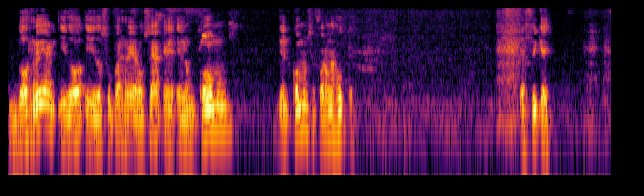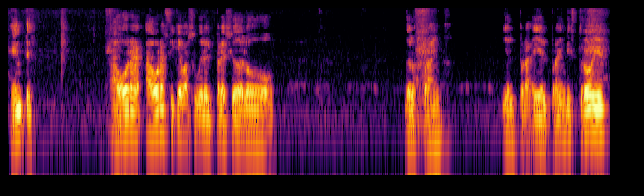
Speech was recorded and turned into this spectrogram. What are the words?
dos Real y dos, y dos Super Real, o sea que el Uncommon y el Common se fueron ajustes. Así que, gente, ahora, ahora sí que va a subir el precio de los de los Prime. Y el, y el Prime Destroyer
